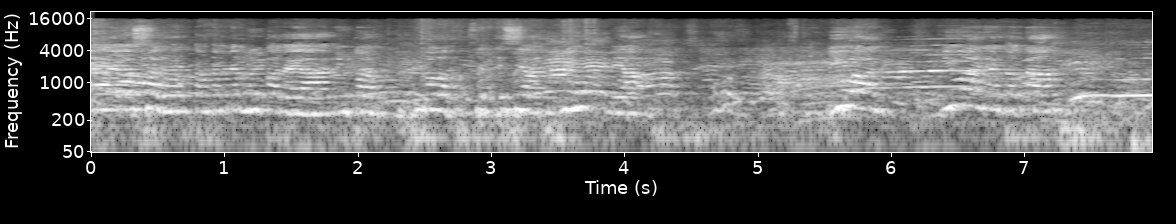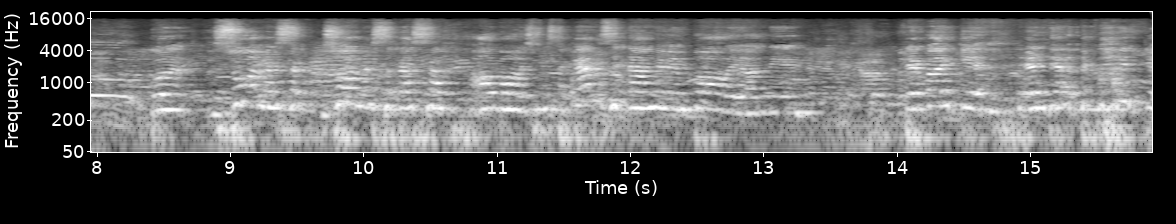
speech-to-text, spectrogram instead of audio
Ää, jossa oli mukana ja nyt on 0 prosenttisia juomia. Juon, juon ja tota, kun Suomessa, Suomessa tässä alkoholismista kärsitään hyvin paljon, niin te kaikki, en tiedä, että kaikki,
